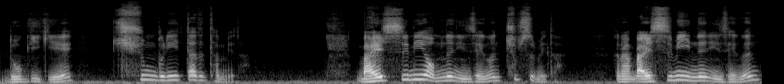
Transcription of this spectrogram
녹이기에 충분히 따뜻합니다. 말씀이 없는 인생은 춥습니다. 그러나 말씀이 있는 인생은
